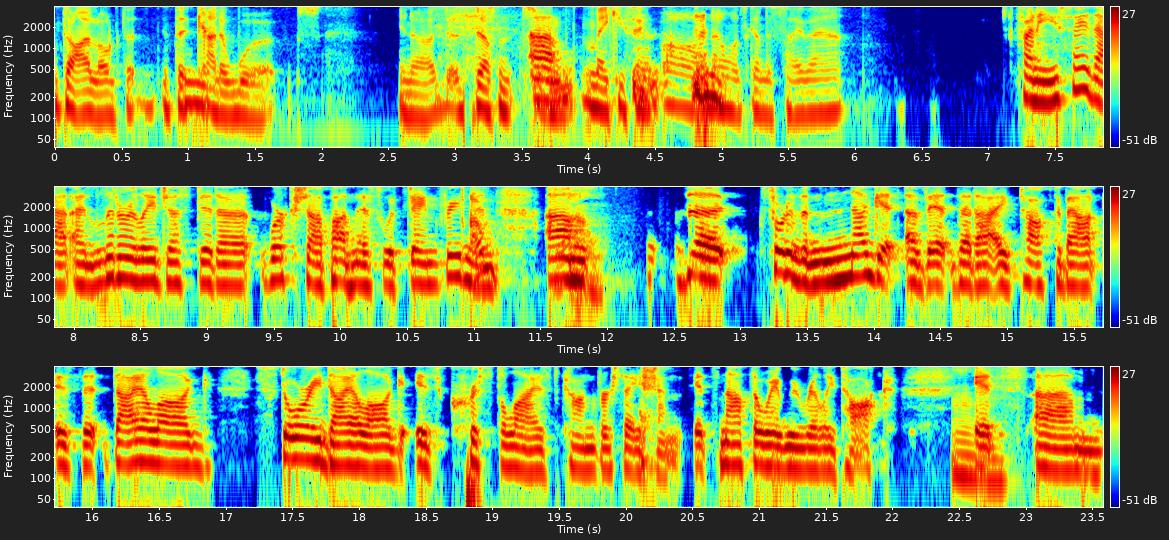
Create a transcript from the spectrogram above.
dialogue that that kind of works? You know, it doesn't sort um, of make you think, oh, no one's going to say that. Funny you say that. I literally just did a workshop on this with Jane Friedman. Oh, um, wow. The sort of the nugget of it that I talked about is that dialogue, story dialogue is crystallized conversation. It's not the way we really talk. Mm. It's, um,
